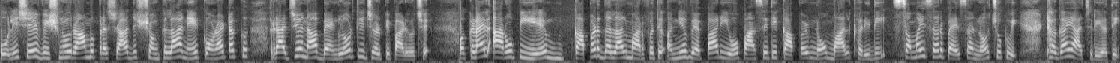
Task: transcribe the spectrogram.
પોલીસે વિષ્ણુરામ પ્રસાદ શંખલાને કર્ણાટક રાજ્યના બેંગ્લોરથી ઝડપી પાડ્યો છે. પકડાયેલ આરોપીએ કાપડ દલાલ મારફતે અન્ય વેપારીઓ પાસેથી કાપડનો માલ ખરીદી, સમયસર પૈસા ન ચૂકવી ઠગાઈ આચરી હતી.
